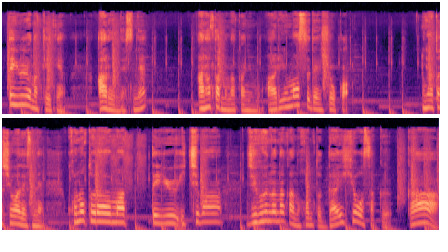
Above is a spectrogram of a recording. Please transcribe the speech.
っていうような経験あるんですね。あなたの中にもありますでしょうか？で私はですねこのトラウマっていう一番自分の中の本当代表作が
